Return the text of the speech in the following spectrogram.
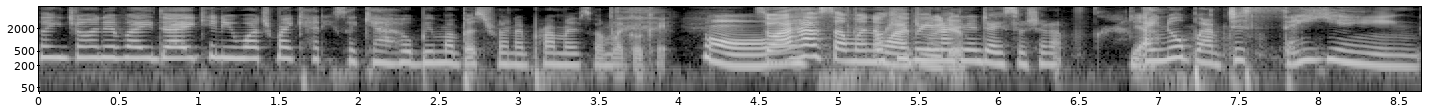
"Like John, if I die, can you watch my cat?" He's like, "Yeah, he'll be my best friend. I promise." I'm like, "Okay." So I have someone to Okay, watch but you're not there. gonna die, so shut up. Yeah. I know, but I'm just saying.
